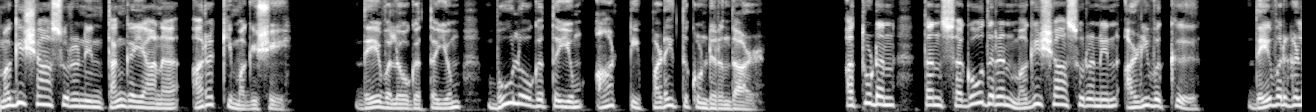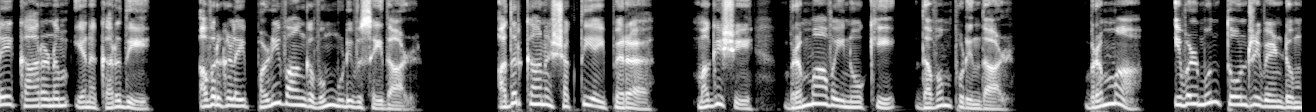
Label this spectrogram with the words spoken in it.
மகிஷாசுரனின் தங்கையான அரக்கி மகிஷி தேவலோகத்தையும் பூலோகத்தையும் ஆட்டி படைத்துக் கொண்டிருந்தாள். அத்துடன் தன் சகோதரன் மகிஷாசுரனின் அழிவுக்கு தேவர்களே காரணம் என கருதி அவர்களை பழிவாங்கவும் முடிவு செய்தாள். அதற்கான சக்தியைப் பெற மகிஷி பிரம்மாவை நோக்கி தவம் புரிந்தாள். பிரம்மா இவள் முன் தோன்றி வேண்டும்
